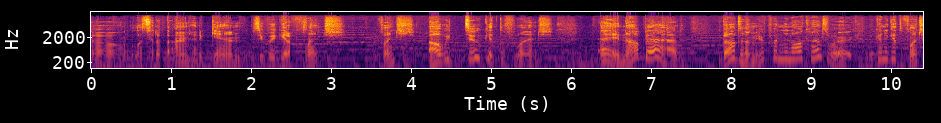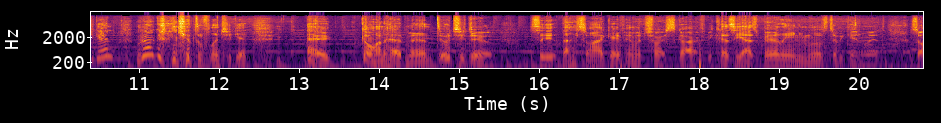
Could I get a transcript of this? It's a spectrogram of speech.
So, let's hit up the Iron Head again. See if we can get a flinch. Flinch? Oh, we do get the flinch. Hey, not bad. Beldum, you're putting in all kinds of work. We're gonna get the flinch again? We are gonna get the flinch again. Hey, go on ahead, man. Do what you do. See, that's why I gave him a choice scarf, because he has barely any moves to begin with, so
